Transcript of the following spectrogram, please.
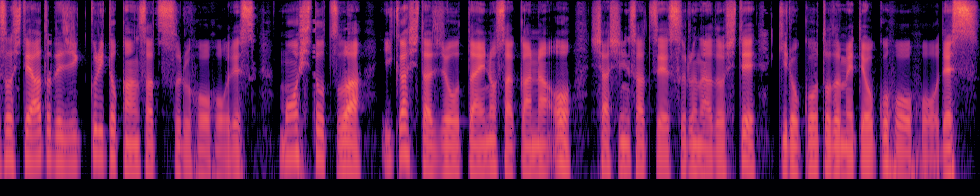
そして後でじっくりと観察する方法です。もう1つは生かした状態の魚を写真撮影するなどして記録をとどめておく方法です。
